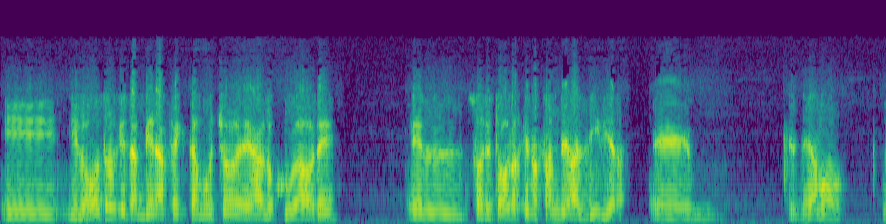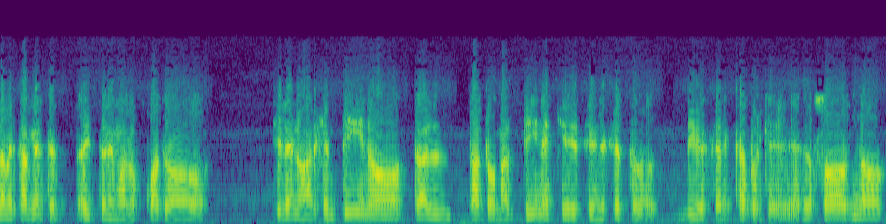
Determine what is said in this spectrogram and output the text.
Y, y lo otro que también afecta mucho es a los jugadores el, sobre todo los que no son de Valdivia, eh, que digamos, lamentablemente ahí tenemos los cuatro chilenos argentinos, tal Tato Martínez, que tiene cierto, vive cerca porque es de Osorno,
